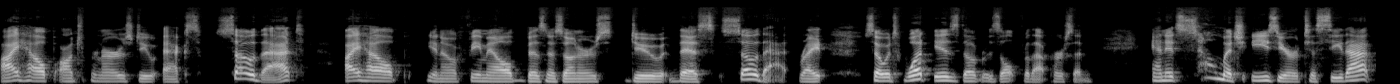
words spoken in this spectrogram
I help entrepreneurs do X so that I help, you know, female business owners do this so that, right? So it's what is the result for that person? And it's so much easier to see that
